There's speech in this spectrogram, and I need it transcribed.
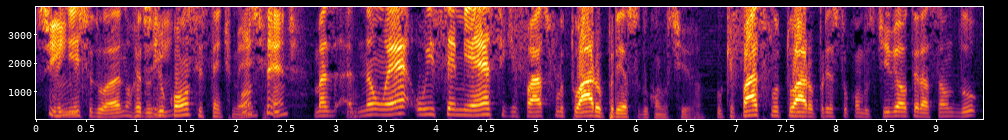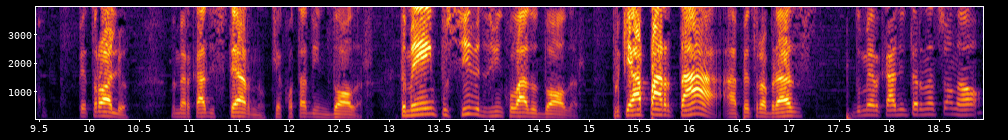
Sim. no início do ano, reduziu Sim. consistentemente. Consistente. Mas não é o ICMS que faz flutuar o preço do combustível. O que faz flutuar o preço do combustível é a alteração do petróleo no mercado externo, que é cotado em dólar. Também é impossível desvincular do dólar, porque é apartar a Petrobras do mercado internacional.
